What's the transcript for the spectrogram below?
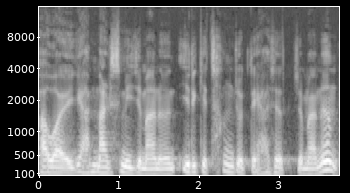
아와에게 한 말씀이지만은 이렇게 창조 때 하셨지만은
